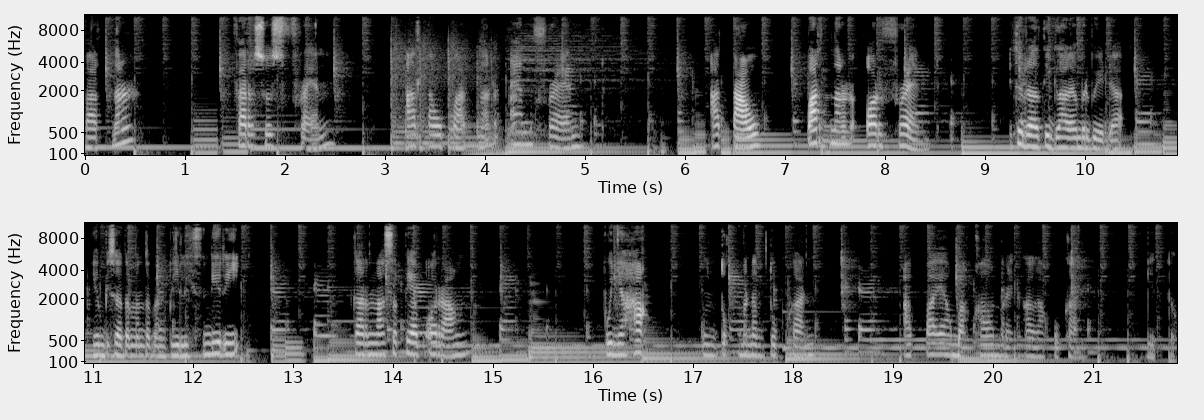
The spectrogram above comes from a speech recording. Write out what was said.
Partner versus friend atau partner and friend atau partner or friend. Itu adalah tiga hal yang berbeda yang bisa teman-teman pilih sendiri. Karena setiap orang punya hak untuk menentukan apa yang bakal mereka lakukan gitu.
